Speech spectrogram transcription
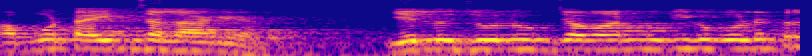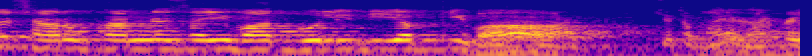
अब वो टाइम चला गया। ये लो जो लोग जवान मूवी को बोल रहे थे ना शाहरुख खान ने सही बात बोली थी अब की बार जो तुम्हारे घर पे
